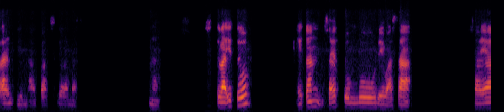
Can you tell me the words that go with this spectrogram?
rajin apa segala macam. Nah setelah itu ya kan saya tumbuh dewasa. Saya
